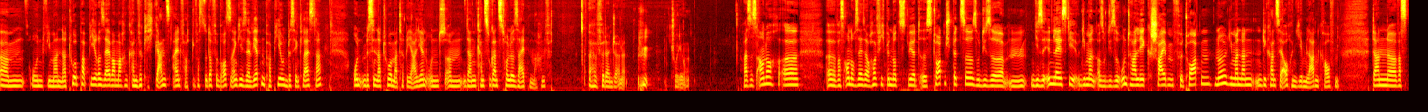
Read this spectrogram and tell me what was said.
ähm, und wie man Naturpapiere selber machen kann. Wirklich ganz einfach. Was du dafür brauchst, ist eigentlich Serviettenpapier und ein bisschen Kleister und ein bisschen Naturmaterialien und ähm, dann kannst du ganz tolle Seiten machen für, äh, für dein Journal. Entschuldigung. Was ist auch noch, äh, äh, was auch noch sehr, sehr häufig benutzt wird, ist Tortenspitze, so diese, mh, mm, diese Inlays, die, die man, also diese Unterlegscheiben für Torten, ne, die man dann, die kannst du ja auch in jedem Laden kaufen. Dann, äh, was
